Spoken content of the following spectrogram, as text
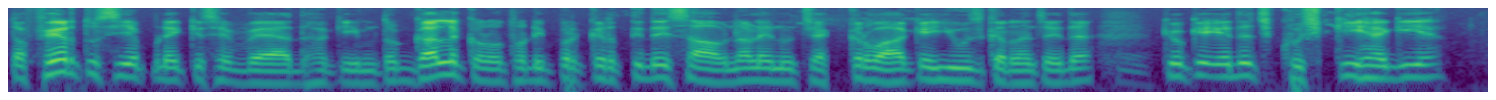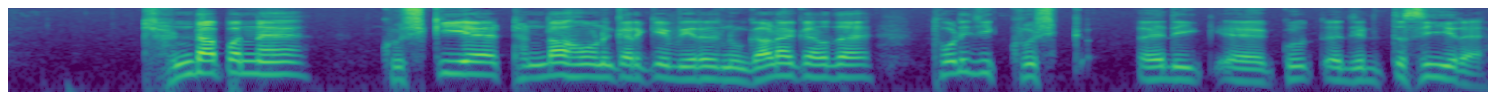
ਤਾਂ ਫਿਰ ਤੁਸੀਂ ਆਪਣੇ ਕਿਸੇ ਵੈਦ ਹਕੀਮ ਤੋਂ ਗੱਲ ਕਰੋ। ਤੁਹਾਡੀ ਪ੍ਰਕਿਰਤੀ ਦੇ ਹਿਸਾਬ ਨਾਲ ਇਹਨੂੰ ਚੈੱਕ ਕਰਵਾ ਕੇ ਯੂਜ਼ ਕਰਨਾ ਚਾਹੀਦਾ ਕਿਉਂਕਿ ਇਹਦੇ 'ਚ ਖੁਸ਼ਕੀ ਹੈਗੀ ਹੈ। ਠੰਡਾਪਨ ਹੈ, ਖੁਸ਼ਕੀ ਹੈ, ਠੰਡਾ ਹੋਣ ਕਰਕੇ ਵੀਰਜ ਨੂੰ ਗਾੜਾ ਕਰਦਾ ਹੈ। ਥੋੜੀ ਜੀ ਖੁਸ਼ਕ ਇਹਦੀ ਕੁ- ਜਿਹੜੀ ਤਸੀਰ ਹੈ।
